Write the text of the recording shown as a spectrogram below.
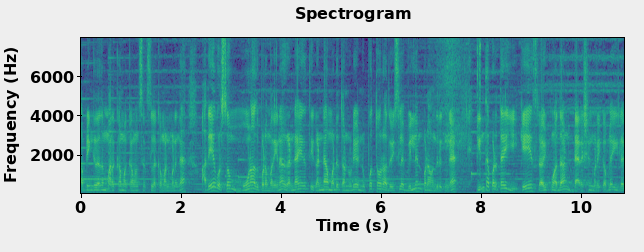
அப்படிங்கிறத மறக்காமல் கமெண்ட் செக்ஷனில் கமெண்ட் பண்ணுங்கள் அதே வருஷம் மூணாவது படம் பார்த்தீங்கன்னா ரெண்டாயிரத்தி ரெண்டாம் ஆண்டு தன்னுடைய முப்பத்தோராவது வயசில் வில்லன் படம் வந்திருக்குங்க. இந்த படத்தை கே எஸ் ரவிக்குமார் தான் டைரக்ஷன் பண்ணியிருக்காப்புல இல்லை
